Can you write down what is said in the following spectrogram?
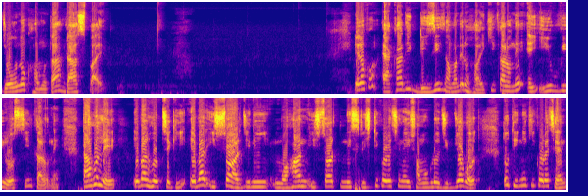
যৌন ক্ষমতা হ্রাস পায়। এরকম একাধিক ডিজিজ আমাদের হয়। কি কারণে? এই ইউভি রশ্মির কারণে। তাহলে এবার হচ্ছে কি, এবার ঈশ্বর যিনি মহান ঈশ্বর তিনি সৃষ্টি করেছেন এই সমগ্র জীবজগৎ, তো তিনি কি করেছেন?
